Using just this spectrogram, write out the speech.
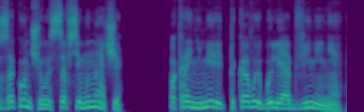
закончилось совсем иначе. По крайней мере, таковы были обвинения.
